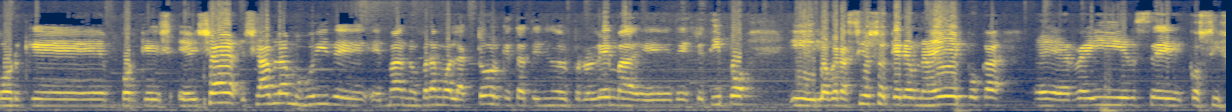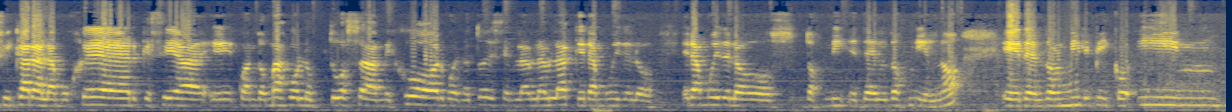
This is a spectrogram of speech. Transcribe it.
porque porque eh, ya ya hablamos hoy de es más nombramos al actor que está teniendo el problema de, este tipo y lo gracioso que era una época eh, reírse, cosificar a la mujer, que sea eh, cuando más voluptuosa mejor, bueno, todo ese bla bla bla que era muy de los era muy de los 2000, del 2000, ¿no? Eh, del 2000 y pico y mm,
